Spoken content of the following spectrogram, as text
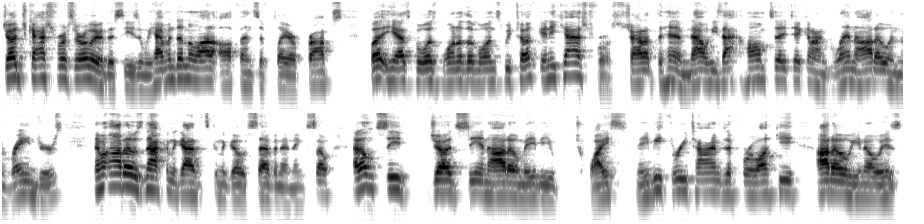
Judge cashed for us earlier this season. We haven't done a lot of offensive player props, but he has was one of the ones we took, and he cashed for us. Shout out to him. Now he's at home today taking on Glenn Otto and the Rangers. Now, Otto is not going to guy that's going to go seven innings. So I don't see Judge seeing Otto maybe twice, maybe three times if we're lucky. Otto, you know, his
